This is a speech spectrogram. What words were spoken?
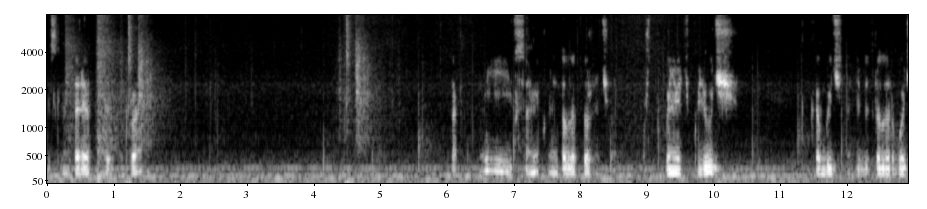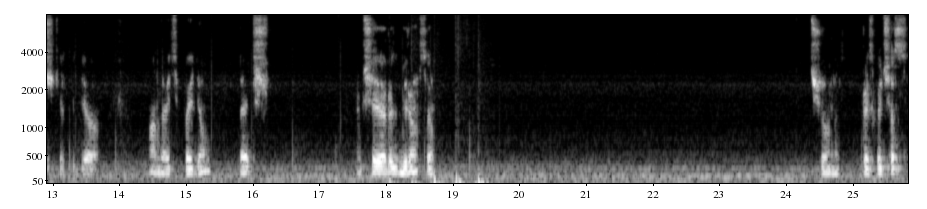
без комментариев. Это такое. Так, ну и в самих комментариях тоже ничего нет. Может какой-нибудь ключ, как обычно, любят разработчики это дело. Ладно, давайте пойдем дальше. Вообще разберемся. Что у нас происходит сейчас?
